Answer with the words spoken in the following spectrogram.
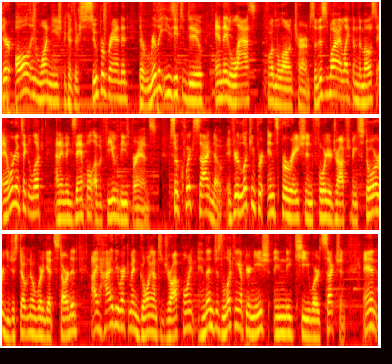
they're all in one niche because they're super branded, they're really easy to do, and they last for the long term. So this is why I like them the most, and we're gonna take a look at an example of a few of these brands. So quick side note, if you're looking for inspiration for your dropshipping store, you just don't know where to get started, I highly recommend going onto Droppoint and then just looking up your niche in the keyword section. And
